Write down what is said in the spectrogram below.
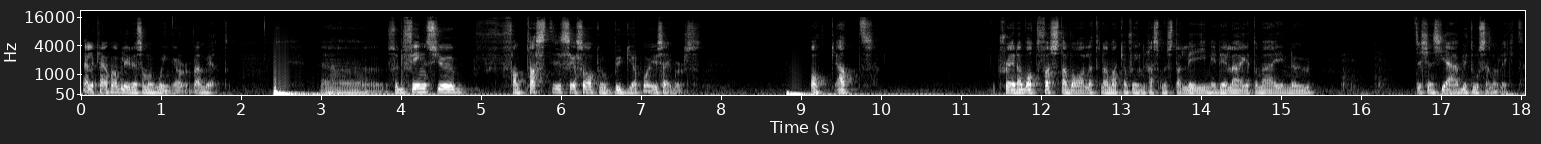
Eller kanske han blir det som en winger, vem vet. Eh, så det finns ju fantastiska saker att bygga på i Sabres. Och att trada bort första valet när man kan få in Rasmus Dahlin i det läget de är i nu. Det känns jävligt osannolikt.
